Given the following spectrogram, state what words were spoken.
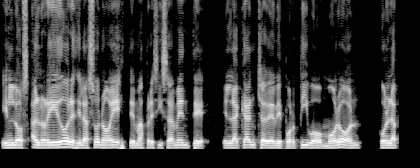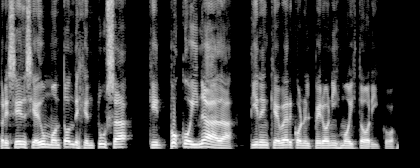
en los alrededores de la zona oeste, más precisamente en la cancha de Deportivo Morón, con la presencia de un montón de gentuza que poco y nada tienen que ver con el peronismo histórico.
